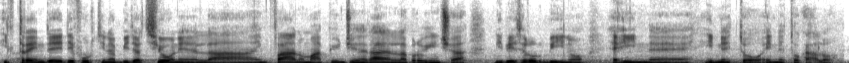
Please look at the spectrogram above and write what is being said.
Il trend dei furti in abitazione in Fano, ma più in generale nella provincia di Pesaro Urbino, è in, eh, in, netto, in netto calo.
